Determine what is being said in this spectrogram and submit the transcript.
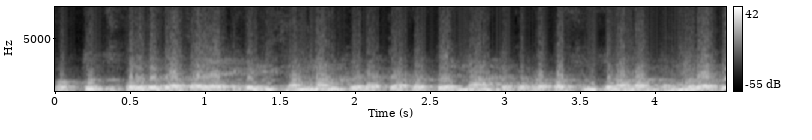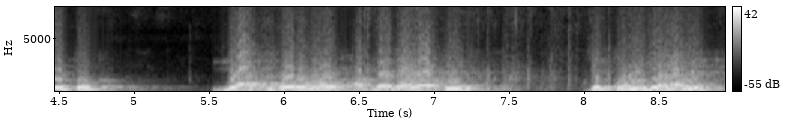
वक्तृत्व स्पर्धकाचा या ठिकाणी सन्मान केला त्याबद्दल मी अंतकरणापासून तुम्हाला धन्यवाद देतो. याचबरोबर आपल्या गावातील जे गुरुजन आहेत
